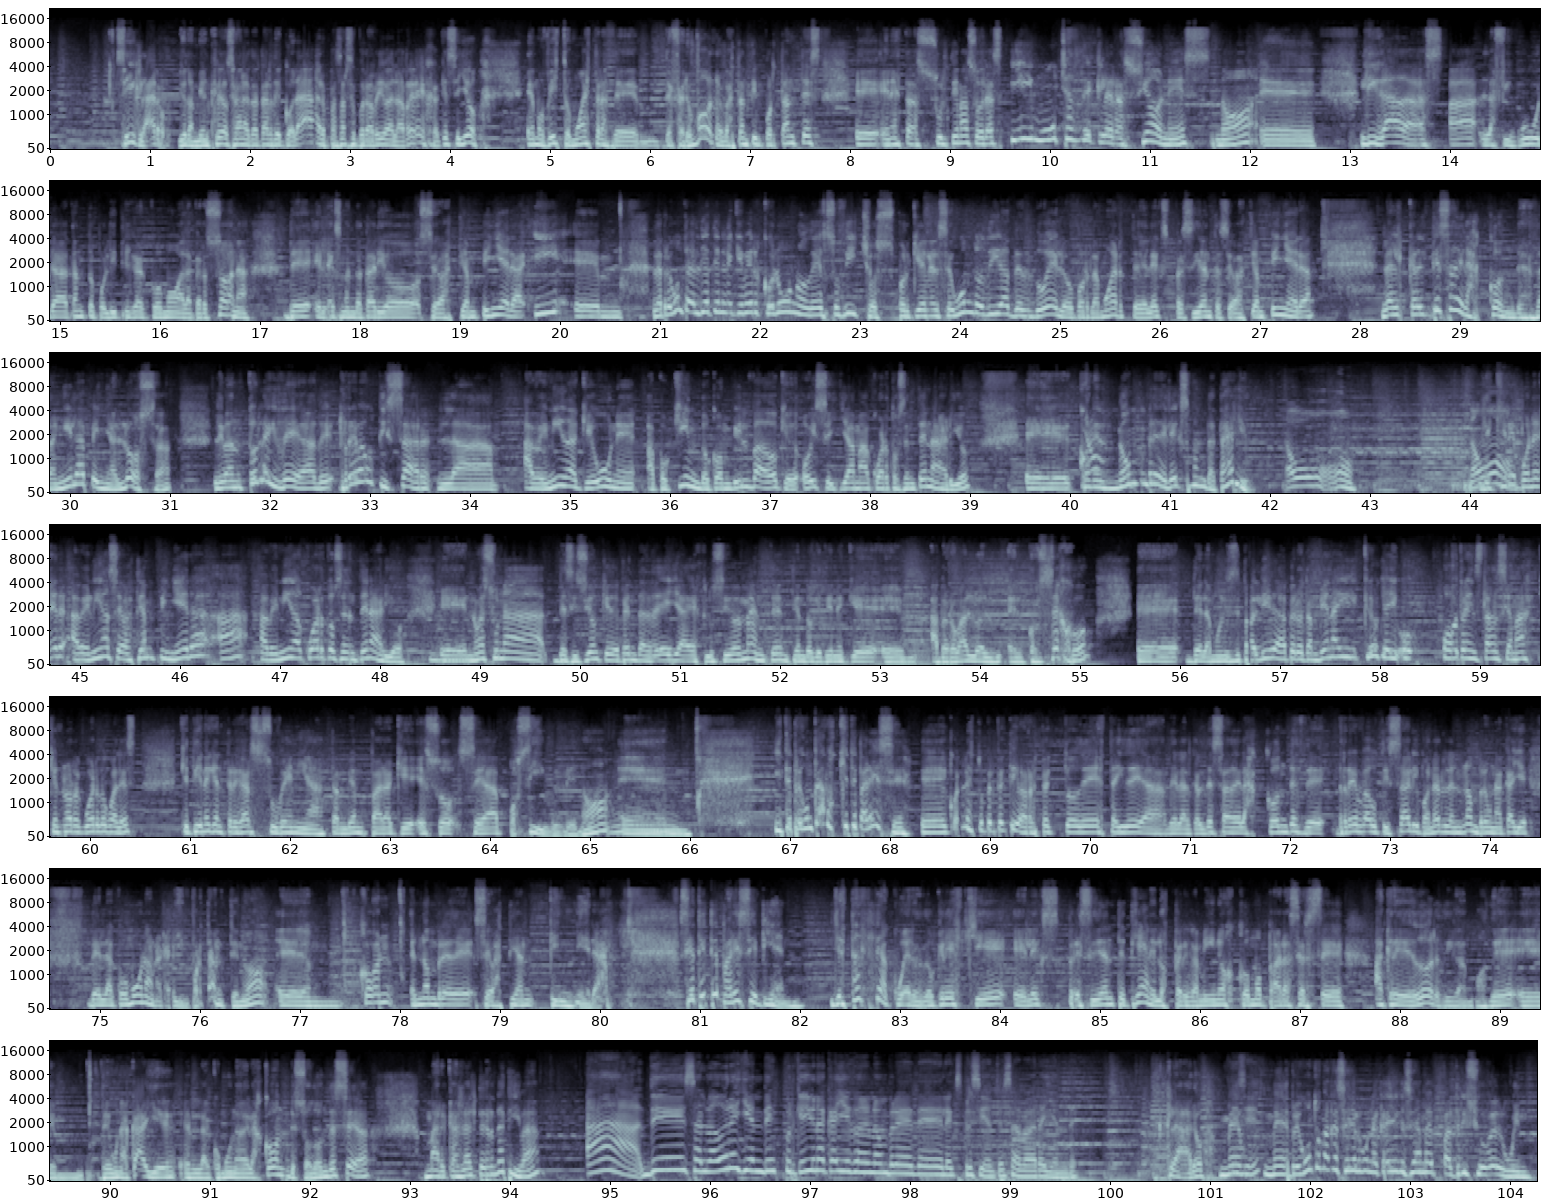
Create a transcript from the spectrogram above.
Sí, claro. Yo también creo que se van a tratar de colar, pasarse por arriba de la reja, qué sé yo. Hemos visto muestras de, fervor bastante importantes eh, en estas últimas horas y muchas declaraciones, ¿no? Eh, ligadas a la figura, tanto política como a la persona del exmandatario Sebastián Piñera. Y em, la pregunta del día tiene que ver con uno de esos dichos, porque en el segundo día del duelo por la muerte del expresidente Sebastián Piñera, la alcaldesa de Las Condes, Daniela Peñaló, levantó la idea de rebautizar la avenida que une Apoquindo con Bilbao, que hoy se llama Cuarto Centenario, eh, con el nombre del exmandatario. Oh, oh. Le quiere poner Avenida Sebastián Piñera a Avenida Cuarto Centenario. Eh, no es una decisión que dependa de ella exclusivamente, entiendo que tiene que eh, aprobarlo el, Consejo eh, de la Municipalidad, pero también hay, creo que hay otra instancia más, que no recuerdo cuál es, que tiene que entregar su venia también para que eso sea posible, ¿no? Mm. Y te preguntamos, ¿qué te parece? Eh, ¿Cuál es tu perspectiva respecto de esta idea de la alcaldesa de Las Condes de rebautizar y ponerle el nombre a una calle de la comuna, una calle importante, ¿no? Eh, con el nombre de Sebastián Piñera. Si a ti te parece bien, ¿y estás de acuerdo? ¿Crees que el expresidente tiene los pergaminos como para hacerse acreedor, digamos, de, eh, de una calle en la comuna de Las Condes o donde sea? Marcas la alternativa Ah, de Salvador Allende, porque hay una calle con el nombre del expresidente Salvador Allende. Claro, me, me pregunto más que si hay alguna calle que se llame Patricio Belwin.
